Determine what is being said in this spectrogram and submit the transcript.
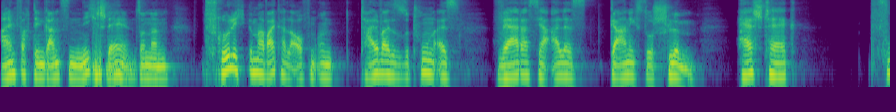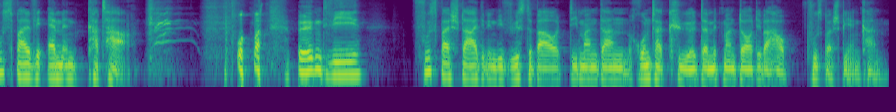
einfach dem Ganzen nicht stellen, sondern fröhlich immer weiterlaufen und teilweise so tun, als wäre das ja alles gar nicht so schlimm. Hashtag Fußball-WM in Katar. Wo man irgendwie Fußballstadien in die Wüste baut, die man dann runterkühlt, damit man dort überhaupt Fußball spielen kann.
